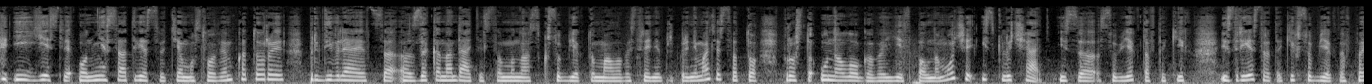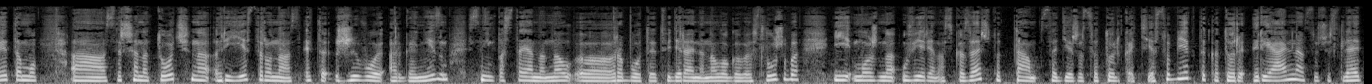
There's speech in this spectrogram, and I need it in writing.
и если он не соответствует тем условиям, которые предъявляются э, законодательством у нас к субъекту малого и среднего предпринимательства, то просто у налоговой есть полномочия исключать из э, субъектов таких, из реестра таких субъектов. Поэтому а, совершенно точно реестр у нас это живой организм, с ним постоянно работает Федеральная налоговая служба, и можно уверенно сказать, что там содержатся только те субъекты, которые реально осуществляют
